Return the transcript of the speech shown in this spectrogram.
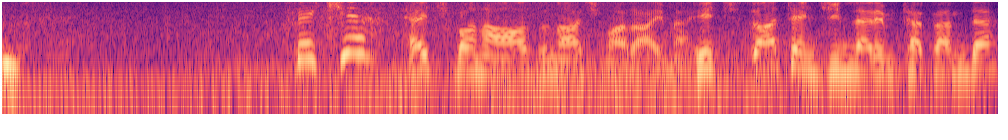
yaptınız. Peki. Hiç bana ağzını açma Rahime. Hiç zaten cinlerim tepemde.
